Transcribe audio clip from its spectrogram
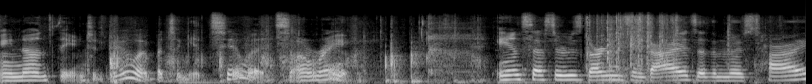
Ain't nothing to do it but to get to it. All right. Ancestors, guardians, and guides of the Most High,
